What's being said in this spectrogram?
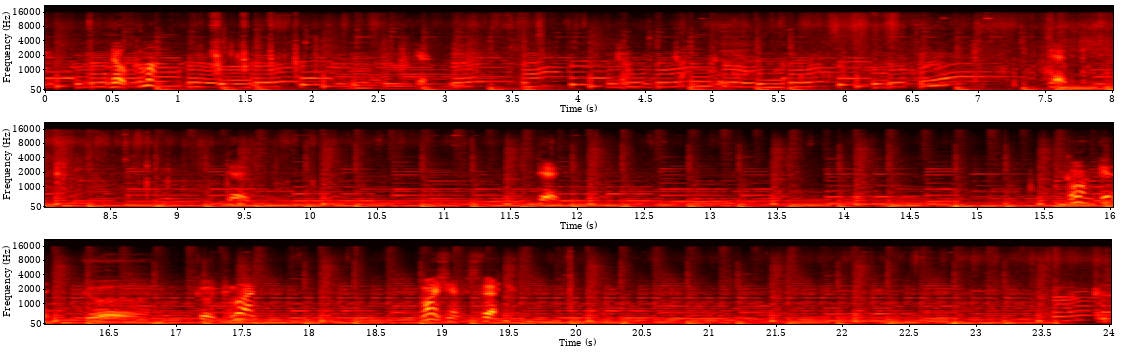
It. No, come on. Here. Drop, drop. Good. Dead. Dead. Dead. Come on, get it. Good. Good. Come on. Come on, Shampus, fetch. Good.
